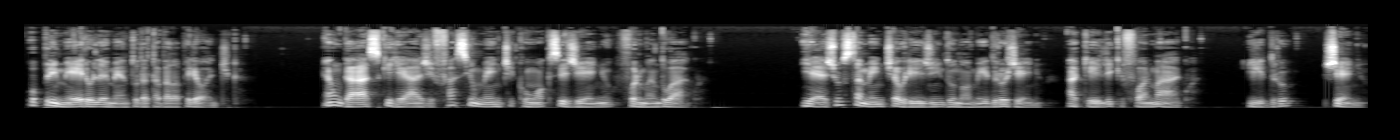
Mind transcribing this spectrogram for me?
o primeiro elemento da tabela periódica. É um gás que reage facilmente com oxigênio, formando água. E é justamente a origem do nome hidrogênio, aquele que forma água. Hidrogênio.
